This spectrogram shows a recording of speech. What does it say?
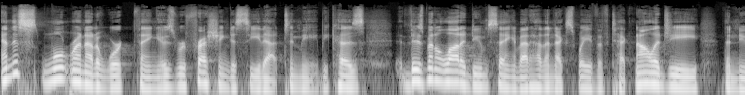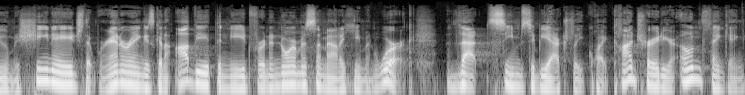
And this won't run out of work thing. It was refreshing to see that to me because there's been a lot of doomsaying about how the next wave of technology, the new machine age that we're entering, is going to obviate the need for an enormous amount of human work. That seems to be actually quite contrary to your own thinking.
